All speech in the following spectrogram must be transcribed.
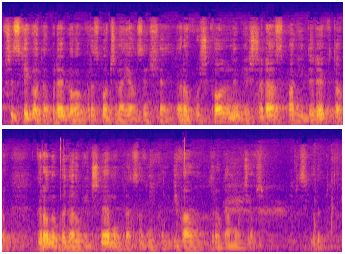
wszystkiego dobrego w rozpoczynającym się roku szkolnym. Jeszcze raz Pani Dyrektor, gronu pedagogicznemu, pracownikom i Wam, droga młodzieży. Wszystkiego dobrego.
